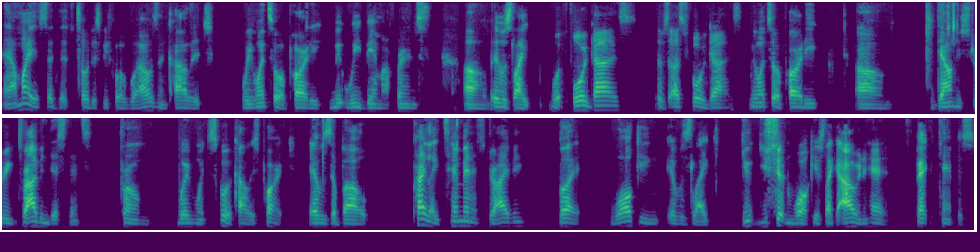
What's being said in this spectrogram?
and I might have said that told this before, but I was in college. We went to a party. We being my friends. Um, it was like what four guys? It was us four guys. We went to a party um, down the street, driving distance from where we went to school at College Park. It was about probably like ten minutes driving, but walking it was like you you shouldn't walk. It was like an hour and a half back to campus,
